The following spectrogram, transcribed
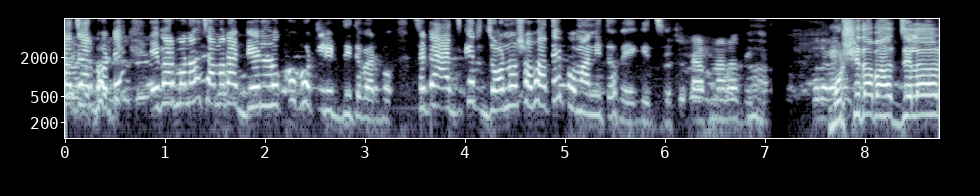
হাজার ভোটে এবার মনে হচ্ছে আমরা দেড় লক্ষ ভোট লিড দিতে পারব। সেটা আজকের জনসভাতে প্রমাণিত হয়ে গেছে। আপনারা দেখুন। মুর্শিদাবাদ জেলার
